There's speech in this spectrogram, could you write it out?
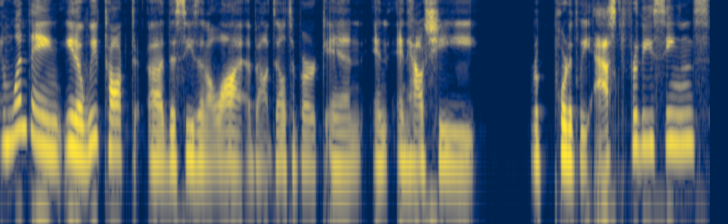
and one thing, you know, we've talked, uh, this season a lot about Delta Burke and, and, and how she reportedly asked for these scenes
